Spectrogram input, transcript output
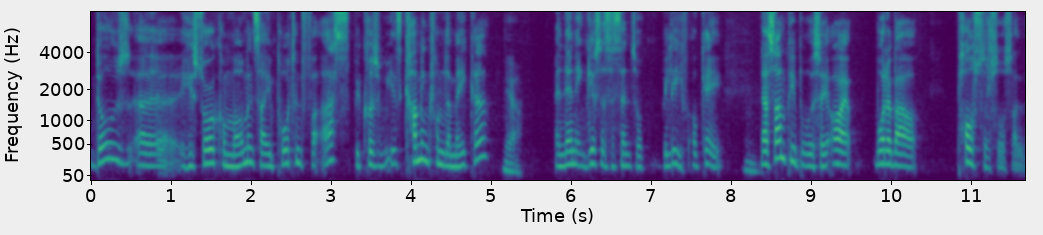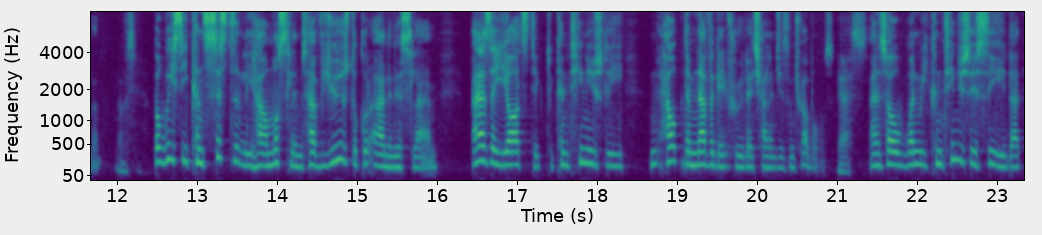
those uh, historical moments are important for us because it's coming from the maker Yeah. and then it gives us a sense of belief. Okay, now some people will say, all right, what about post Rasul But we see consistently how Muslims have used the Quran in Islam as a yardstick to continuously help them navigate through their challenges and troubles. Yes. And so when we continuously see that,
